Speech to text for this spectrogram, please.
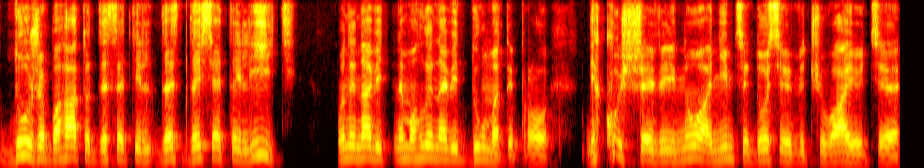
дуже багато десятиліть вони навіть не могли навіть думати про якусь ще війну, а німці досі відчувають е,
